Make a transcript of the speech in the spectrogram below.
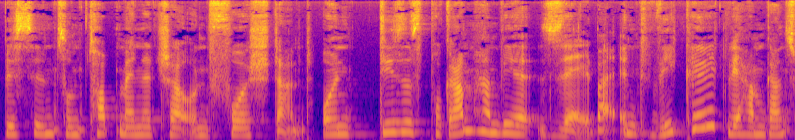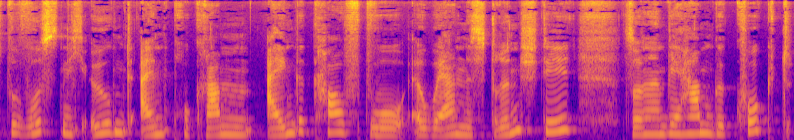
bis hin zum Topmanager und Vorstand. Und dieses Programm haben wir selber entwickelt. Wir haben ganz bewusst nicht irgendein Programm eingekauft, wo Awareness drinsteht, sondern wir haben geguckt,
